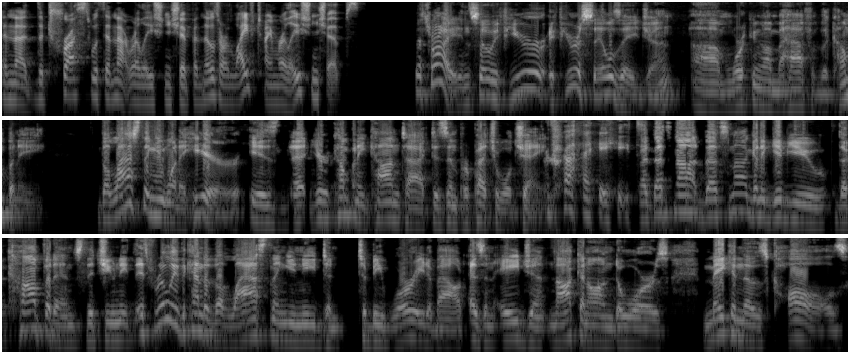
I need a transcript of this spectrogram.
and that the trust within that relationship and those are lifetime relationships. That's right. And so if you're if you're a sales agent um, working on behalf of the company, the last thing you want to hear is that your company contact is in perpetual change. Right. That's not that's not going to give you the confidence that you need. It's really the kind of the last thing you need to to be worried about as an agent knocking on doors, making those calls.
